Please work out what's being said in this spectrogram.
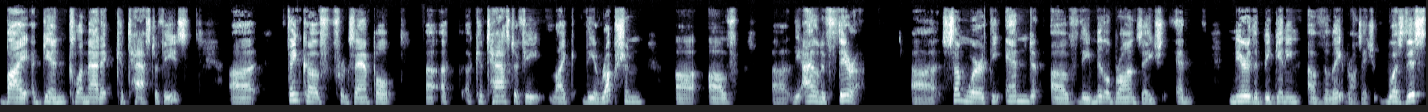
by, again, climatic catastrophes. Uh, think of, for example, a, a, catastrophe like the eruption uh, of uh, the island of Thera uh, somewhere at the end of the Middle Bronze Age and near the beginning of the Late Bronze Age. Was this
